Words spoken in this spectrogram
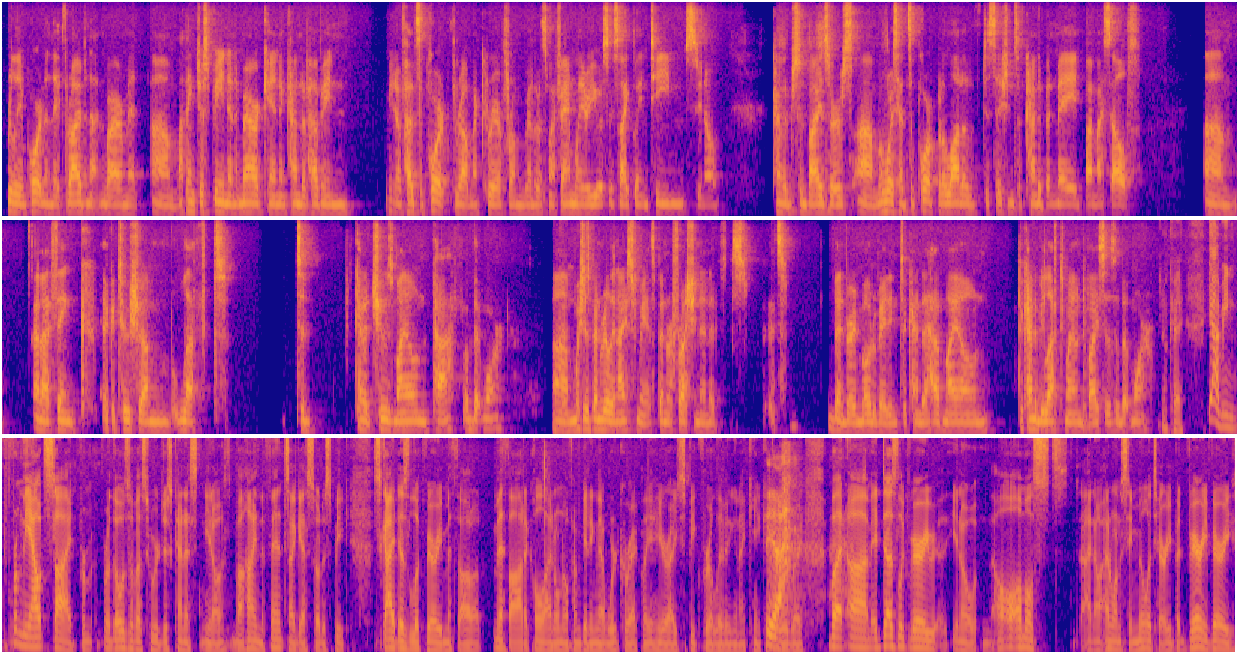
really important and they thrive in that environment. Um, I think just being an American and kind of having, you know, I've had support throughout my career from whether it's my family or USA Cycling teams, you know, kind of just advisors. Um, I've always had support, but a lot of decisions have kind of been made by myself. Um, and I think at Katusha, I'm left to kind of choose my own path a bit more, okay. Um, which has been really nice for me. It's been refreshing and it's it's been very motivating to kind of have my own to kind of be left to my own devices a bit more. Okay. Yeah, I mean, from the outside, from for those of us who are just kind of you know behind the fence, I guess so to speak, Sky does look very method- methodical. I don't know if I'm getting that word correctly. Here, I speak for a living, and I can't get yeah. the word right. But um, it does look very, you know, almost. I don't. I don't want to say military, but very, very,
